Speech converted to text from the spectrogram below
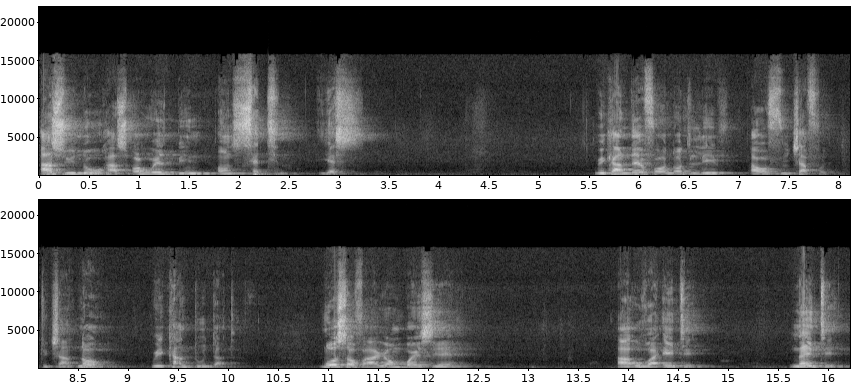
as you know, has always been uncertain. Yes. We can therefore not leave our future for, to chance. No, we can't do that. Most of our young boys here are over 80, 90,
